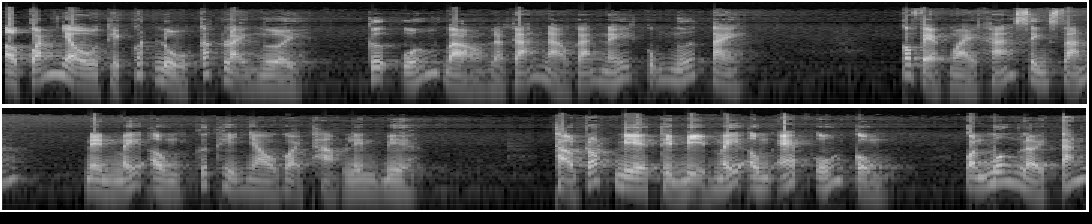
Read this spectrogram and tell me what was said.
Ở quán nhậu thì có đủ các loại người Cứ uống vào là gã nào gã nấy cũng ngứa tay. Có vẻ ngoài khá xinh xắn Nên mấy ông cứ thi nhau gọi Thảo lên bia. Thảo rót bia thì bị mấy ông ép uống cùng còn buông lời tán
